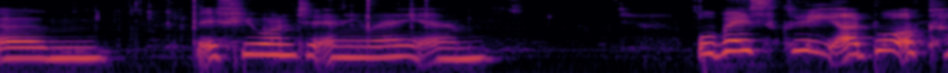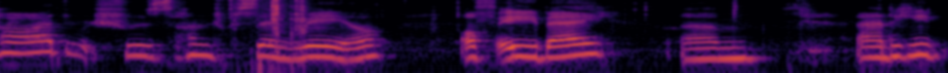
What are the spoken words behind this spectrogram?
Um, but if you want it anyway, um, well, basically, I bought a card which was 100% real off eBay. Um, and he,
